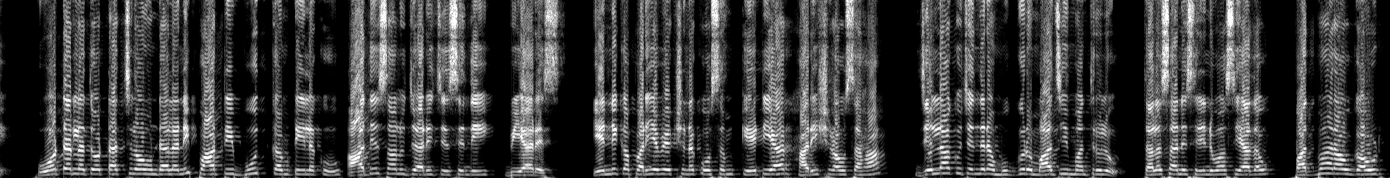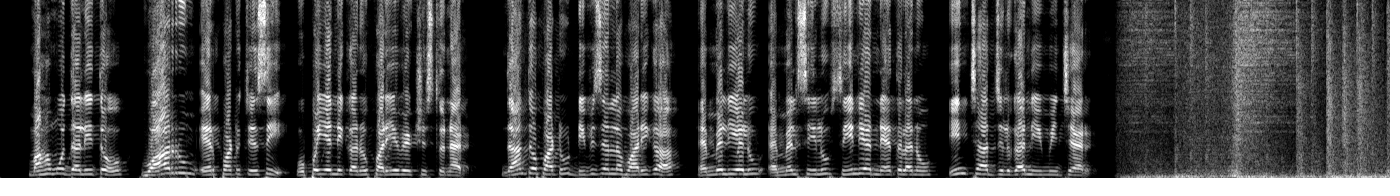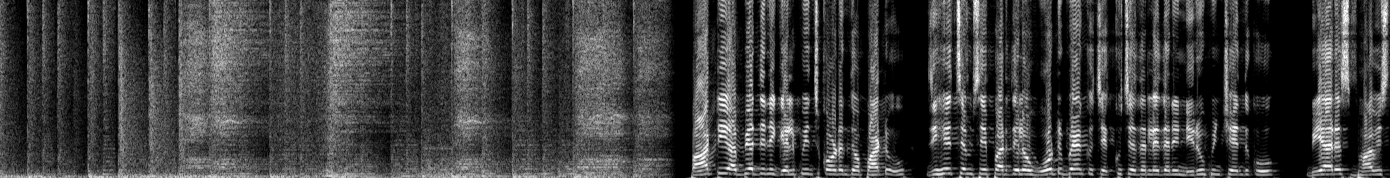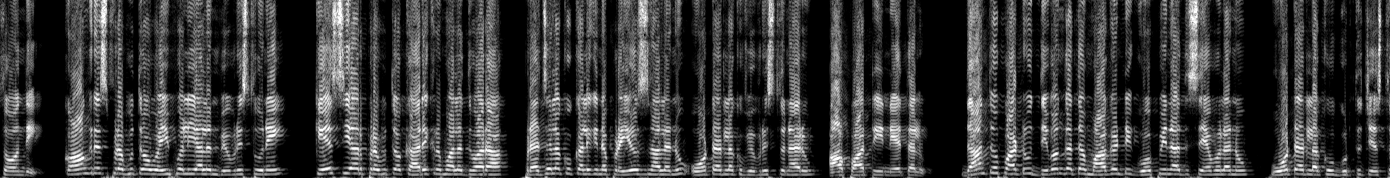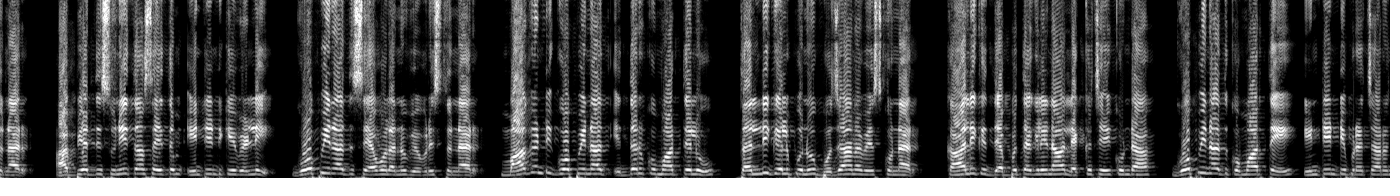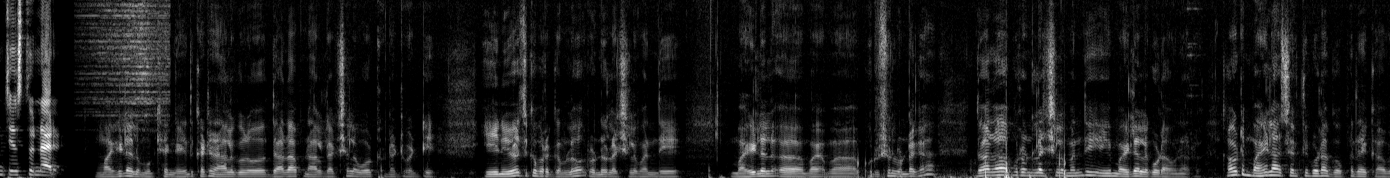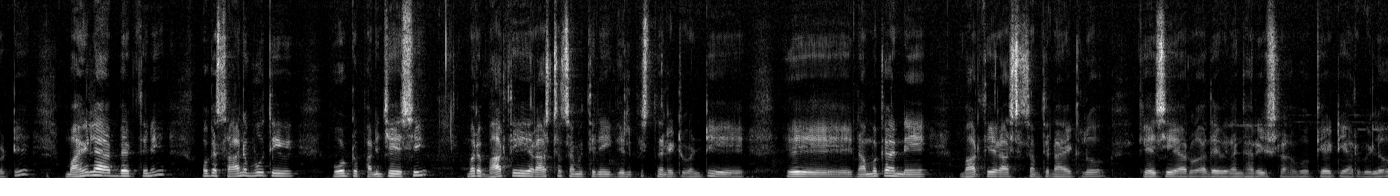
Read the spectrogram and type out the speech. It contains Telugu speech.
ఓటర్లతో టచ్లో ఉండాలని పార్టీ బూత్ కమిటీలకు ఆదేశాలు జారీ చేసింది బీఆర్ఎస్. ఎన్నిక పర్యవేక్షణ కోసం కేటీఆర్ హరీష్ రావు సహా జిల్లాకు చెందిన ముగ్గురు మాజీ మంత్రులు తలసాని శ్రీనివాస్ యాదవ్ పద్మారావు గౌడ్ మహమూద్ అలీతో వార్ రూమ్ ఏర్పాటు చేసి ఉప ఎన్నికను పర్యవేక్షిస్తున్నారు. దాంతోపాటు డివిజన్ల వారీగా ఎమ్మెల్యేలు ఎమ్మెల్సీలు సీనియర్ నేతలను ఇన్ఛార్జీలుగా నియమించారు. పార్టీ అభ్యర్థిని గెలిపించుకోవడంతో పాటు జీహెచ్ఎంసీ పరిధిలో ఓటు బ్యాంకు చెక్కు చెదరలేదని నిరూపించేందుకు బీఆర్ఎస్ భావిస్తోంది. కాంగ్రెస్ ప్రభుత్వ వైఫల్యాలను వివరిస్తూనే కేసీఆర్ ప్రభుత్వ కార్యక్రమాల ద్వారా ప్రజలకు కలిగిన ప్రయోజనాలను ఓటర్లకు వివరిస్తున్నారు ఆ పార్టీ నేతలు. దాంతోపాటు దివంగత మాగంటి గోపీనాథ్ సేవలను ఓటర్లకు గుర్తు చేస్తున్నారు. అభ్యర్థి సునీత సైతం ఇంటింటికి వెళ్ళి గోపీనాథ్ సేవలను వివరిస్తున్నారు. మాగంటి గోపీనాథ్ ఇద్దరు కుమార్తెలు తల్లి గెలుపును భుజాన వేసుకున్నారు. కాలికి దెబ్బ తగిలినా లెక్క చేయకుండా గోపీనాథ్ కుమార్తె ఇంటింటి ప్రచారం చేస్తున్నారు. మహిళలు ముఖ్యంగా. ఎందుకంటే నాలుగు దాదాపు నాలుగు లక్షల ఓట్లు ఉన్నటువంటి ఈ నియోజకవర్గంలో రెండు లక్షల మంది మహిళలు పురుషులు ఉండగా దాదాపు రెండు లక్షల మంది మహిళలు కూడా ఉన్నారు. కాబట్టి మహిళా శక్తి కూడా గొప్పదే కాబట్టి మహిళా అభ్యర్థిని ఒక సానుభూతి ఓటు పనిచేసి మరి భారతీయ రాష్ట్ర సమితిని గెలిపిస్తున్నటువంటి ఈ నమ్మకాన్ని భారతీయ రాష్ట్ర సమితి నాయకులు కేసీఆర్ అదేవిధంగా హరీష్ రావు కేటీఆర్ వీళ్ళు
